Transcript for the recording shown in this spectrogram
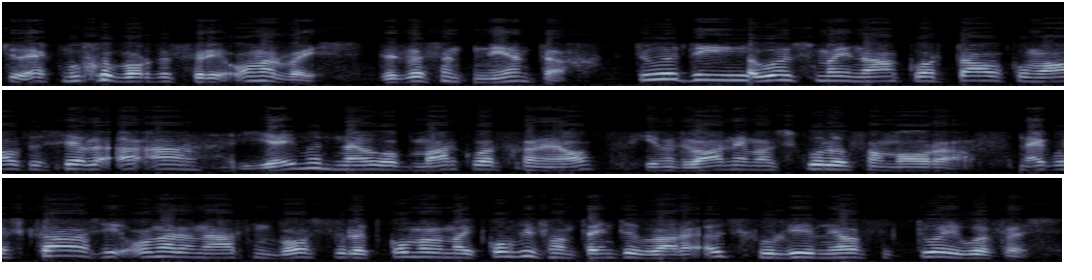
toe ek moeg geword het vir die onderwys. Dit was in 90. Toe die ouens my na kwartaal kom haal te sê hulle, "Ag, ah, jy moet nou op Markwart gaan help. Jy moet waarneem aan skool van môre af." En ek was kaas hier onder in Hartenbos toe dit kom hulle my koffiefontein toe waar 'n oud skoolier Nels Tooi hoof is.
